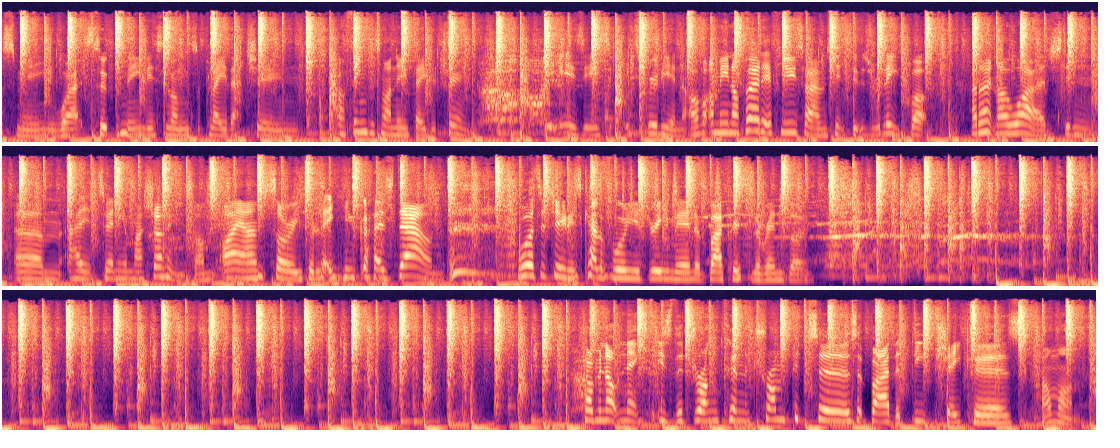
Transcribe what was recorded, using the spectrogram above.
Ask me why it took me this long to play that tune. I think it's my new favourite tune. It is, it's, it's brilliant. I've, i mean, I've heard it a few times since it was released, but I don't know why. I just didn't um, add it to any of my shows. I'm, I am sorry for letting you guys down. what a tune is California Dreaming by Chris Lorenzo. Coming up next is the Drunken Trumpeters by the Deep Shakers. Come on.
